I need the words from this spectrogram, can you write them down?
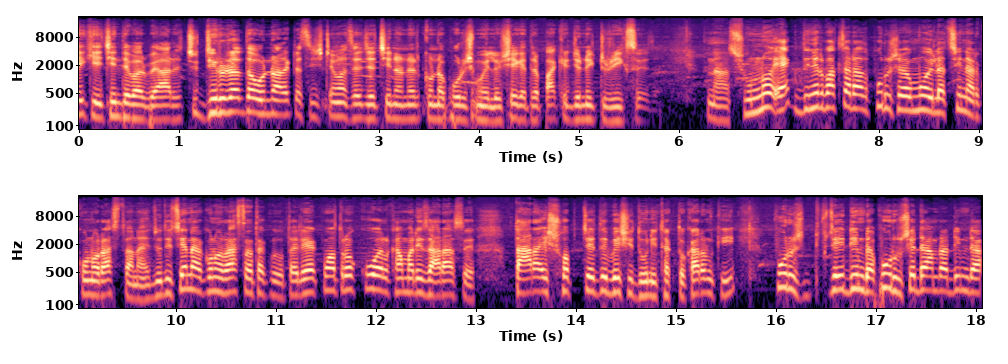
দেখিয়ে চিনতে পারবে। আর জিরোটা তো অন্য আরেকটা সিস্টেম আছে যে চিনানের কোনো পুরুষ মহিলা, সেক্ষেত্রে পাখির জন্য একটু রিক্স হয়ে যায়। না শূন্য এক দিনের বাচ্চারা পুরুষ এবং মহিলা চেনার কোনো রাস্তা নাই। যদি চেনার কোনো রাস্তা থাকতো তাহলে একমাত্র কোয়াল খামারি যারা আছে তারাই সবচেয়ে বেশি ধনী থাকতো। কারণ কি? পুরুষ যেই ডিমটা পুরুষ সেটা আমরা ডিমটা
